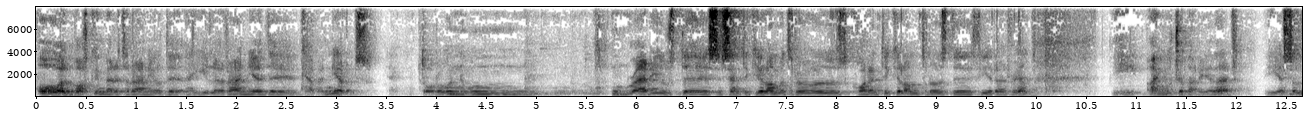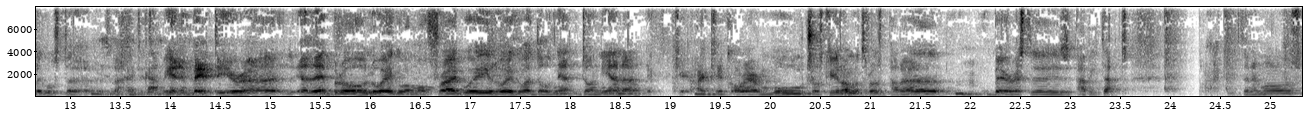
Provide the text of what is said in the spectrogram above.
o el bosque mediterráneo de, y la araña de Cabañeros. Todo en un, un radius de 60 kilómetros, 40 kilómetros de Ciudad Real. Y hay mucha variedad. Y eso le gusta a la gente también. En vez de ir al Ebro, luego a Monfragüe y luego a Doña- Doñana, que hay que correr muchos kilómetros para ver estos hábitats. Aquí tenemos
